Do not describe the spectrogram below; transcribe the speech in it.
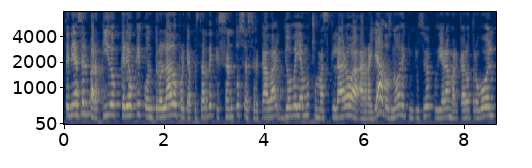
tenías el partido creo que controlado, porque a pesar de que Santos se acercaba, yo veía mucho más claro a, Rayados, ¿no? De que inclusive pudiera marcar otro gol.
